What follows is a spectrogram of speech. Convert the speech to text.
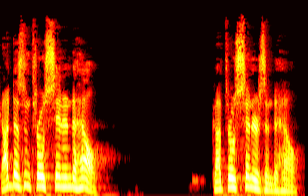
God doesn't throw sin into hell. God throws sinners into hell.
